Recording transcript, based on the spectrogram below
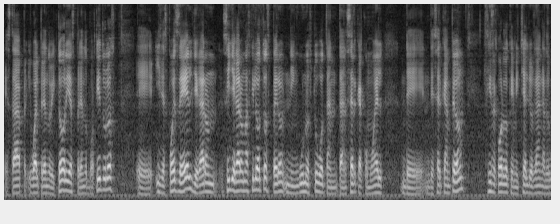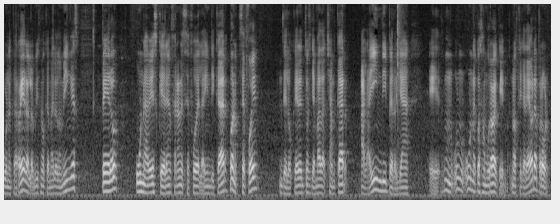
estaba igual peleando victorias, peleando por títulos, eh, y después de él llegaron, sí llegaron más pilotos, pero ninguno estuvo tan, tan cerca como él de, ser campeón. Sí recuerdo que Michelle Jordan ganó alguna carrera, lo mismo que Mario Domínguez, pero una vez que Adrián Fernández se fue de la IndyCar, bueno, se fue de lo que era entonces llamada Champ Car a la Indy, pero ya eh, una cosa muy rara que no explicaré ahora, pero bueno,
